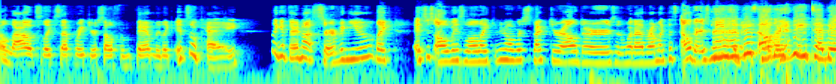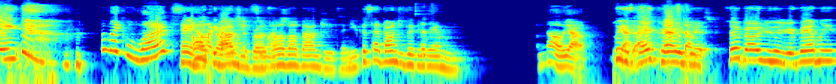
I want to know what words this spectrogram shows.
allowed to like separate yourself from family. Like it's okay. Like if they're not serving you, like it's just always well, like you know, respect your elders and whatever. I'm like, this elder is mean to me. this elder's mean to me. like what? Hey, oh healthy gosh, boundaries, bro. It's all about boundaries, and you can set boundaries with your family. No, yeah. Please, yeah, I encourage it. Set boundaries with your family.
